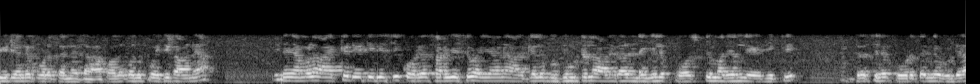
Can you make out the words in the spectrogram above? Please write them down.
വീഡിയോന്റെ കൂടെ തന്നെ കേട്ടോ. അപ്പോൾ അതൊക്കെ അത് പോയിട്ട് കാണുക. പിന്നെ നമ്മൾ ആക്കി D T D C courier service വഴിയാണ് ആർക്കെങ്കിലും ബുദ്ധിമുട്ടുള്ള ആളുകളുണ്ടെങ്കിൽ പോസ്റ്റ് അതൊന്നും എഴുതിയിട്ട് അഡ്രസ്സിന് കൂടെ തന്നെ വിടുക.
